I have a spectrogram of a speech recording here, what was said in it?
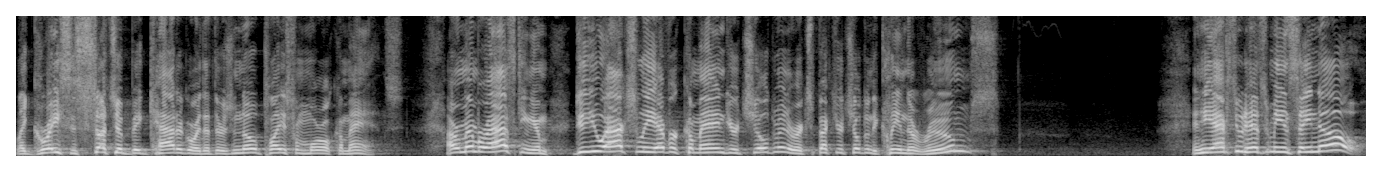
Like grace is such a big category that there's no place for moral commands. I remember asking him, Do you actually ever command your children or expect your children to clean their rooms? And he actually would answer me and say, No.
